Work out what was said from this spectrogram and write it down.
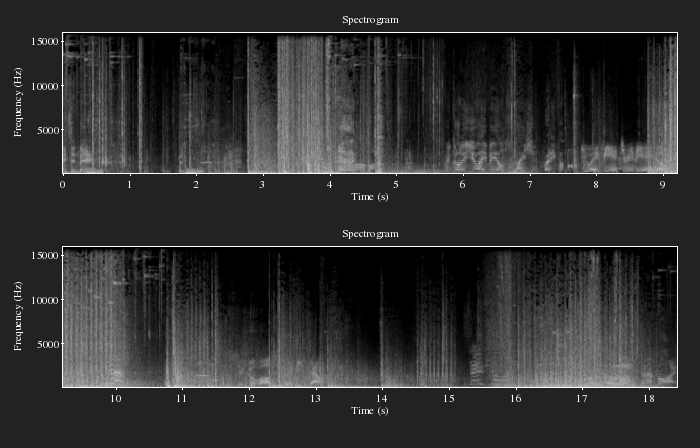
Hostiles taking Bravo. Man! We've got a UAV on station, ready for... UAV entering the AO. Signal lost. UAV down. Bravo, stand by.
